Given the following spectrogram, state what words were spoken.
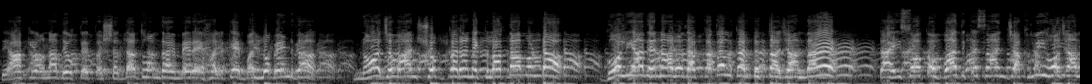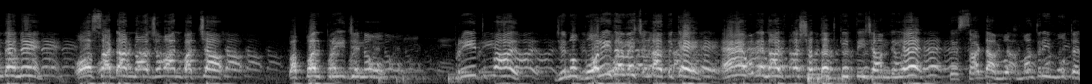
ਤੇ ਆ ਕੇ ਉਹਨਾਂ ਦੇ ਉੱਤੇ ਤਸ਼ੱਦਦ ਹੁੰਦਾ ਹੈ, ਮੇਰੇ ਹਲਕੇ ਬੱਲੋ ਪਿੰਡ ਦਾ ਨੌਜਵਾਨ ਸ਼ੁਭਕਰਨ ਇਕਲੌਤਾ ਮੁੰਡਾ, ਗੋਲੀਆਂ ਦੇ ਨਾਲ ਉਹਦਾ ਕਤਲ ਕਰ ਦਿੱਤਾ ਜਾਂਦਾ ਹੈ। 250 ਤੋਂ ਵੱਧ ਕਿਸਾਨ ਜ਼ਖਮੀ ਹੋ ਜਾਂਦੇ ਨੇ। ਉਹ ਸਾਡਾ ਨੌਜਵਾਨ ਬੱਚਾ, ਪੱਪਲਪ੍ਰੀਤ ਨੂੰ ਪ੍ਰੀਤਪਾਲ, ਜਿਹਨੂੰ ਬੋਰੀ ਦੇ ਵਿੱਚ ਲੱਦ ਕੇ ਐ ਉਹਦੇ ਨਾਲ ਤਸ਼ੱਦਦ ਕੀਤੀ ਜਾਂਦੀ ਹੈ ਤੇ ਸਾਡਾ ਮੁੱਖ ਮੰਤਰੀ ਮੂੰਹ ਤੇ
